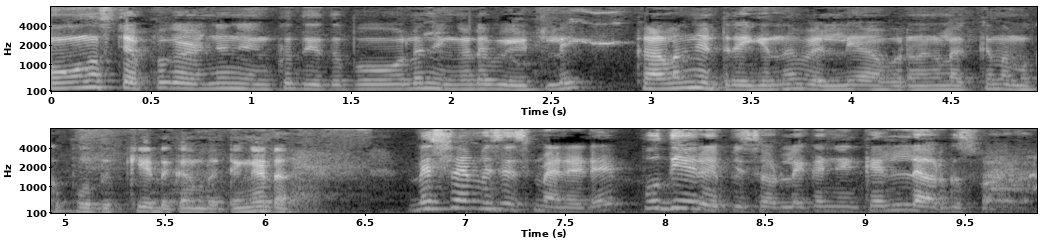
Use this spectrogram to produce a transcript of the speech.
മൂന്ന് സ്റ്റെപ്പ് കഴിഞ്ഞ് നിങ്ങൾക്ക് ഇത് ഇതുപോലെ നിങ്ങളുടെ വീട്ടിൽ കളഞ്ഞിട്ടിരിക്കുന്ന വെള്ളി ആഭരണങ്ങളൊക്കെ നമുക്ക് പുതുക്കിയെടുക്കാൻ പറ്റും കേട്ടോ. മിസ്റ്റർ മിസ്സസ് മാനയുടെ പുതിയൊരു എപ്പിസോഡിലേക്ക് നിങ്ങൾക്ക് എല്ലാവർക്കും സ്വാഗതം.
